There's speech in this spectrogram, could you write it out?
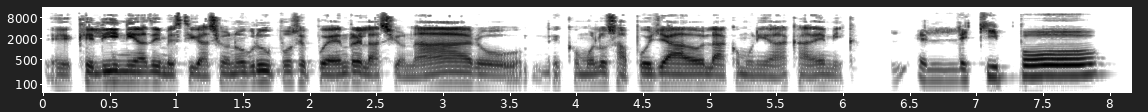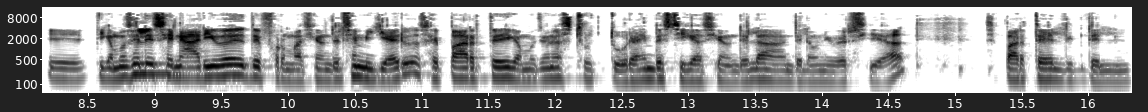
eh, qué líneas de investigación o grupos se pueden relacionar o de cómo los ha apoyado la comunidad académica. El equipo, eh, digamos, el escenario de, formación del semillero hace parte, digamos, de una estructura de investigación de la, universidad, es parte del, del,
